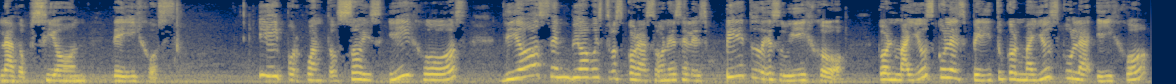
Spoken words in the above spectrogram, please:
la adopción de hijos. Y por cuanto sois hijos, Dios envió a vuestros corazones el espíritu de su Hijo, con mayúscula espíritu, con mayúscula Hijo,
